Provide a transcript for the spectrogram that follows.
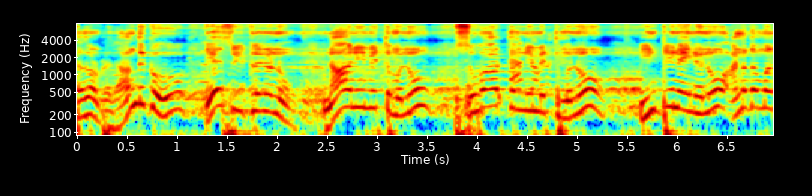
చదవండి అందుకు యేసు ఇట్లనను నా నిమిత్తమును సువార్త నిమిత్తమును ఇంటినైనను అన్నదమ్ముల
